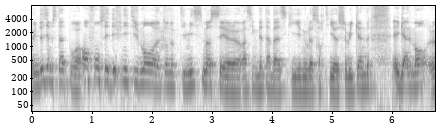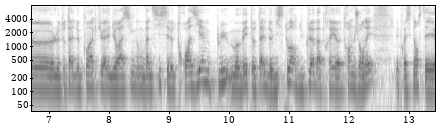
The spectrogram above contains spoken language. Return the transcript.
une deuxième stade pour enfoncer définitivement ton optimisme, c'est le Racing Database qui nous l'a sorti ce week-end. Également, le total de points actuel du Racing, donc 26, c'est le troisième plus mauvais total de l'histoire du club après 30 journées. Les précédents, c'était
